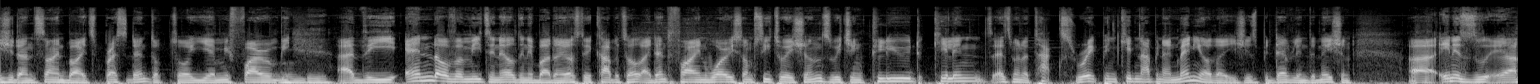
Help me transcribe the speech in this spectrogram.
issued and signed by its president, Dr. Yemi Farounbi, at the end of a meeting held in Ibadan, Oyo State Capital, identifying worrisome situations which include killings, herdsmen attacks, raping, kidnapping, and many other issues bedeviling the nation. Uh, in his, uh,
